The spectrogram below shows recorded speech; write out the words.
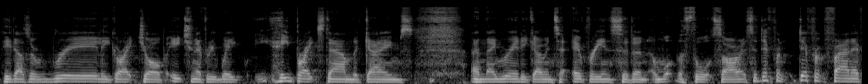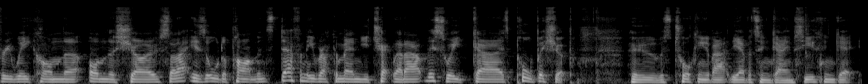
He does a really great job each and every week. He breaks down the games, and they really go into every incident and what the thoughts are. It's a different different fan every week on the on the show. So that is All Departments. Definitely recommend you check that out. This week uh, is Paul Bishop, who was talking about the Everton game, so you can get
